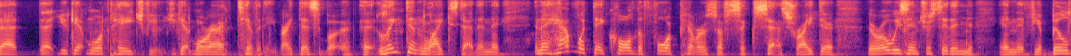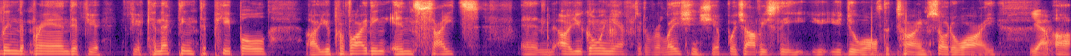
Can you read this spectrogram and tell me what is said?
that that you get more page views, you get more activity, right? There's, uh, LinkedIn likes that, and they and they have what they call the four pillars of success, right? They're they're always interested in in if you're building the brand, if you if you're connecting to people, uh, you're providing insights, and are you going after the relationship, which obviously you, you do all the time. So do I. Yeah. Uh,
